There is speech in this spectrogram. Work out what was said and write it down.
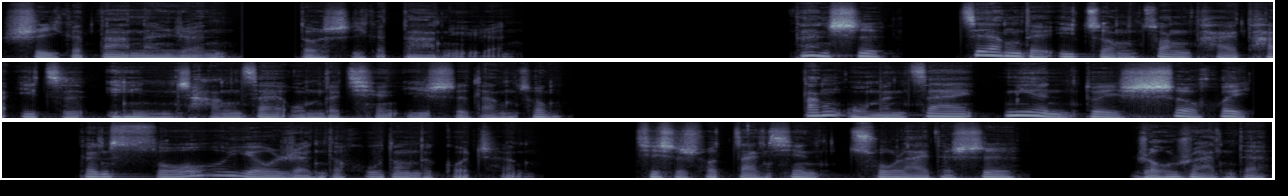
是一个大男人，都是一个大女人。但是这样的一种状态，它一直隐藏在我们的潜意识当中。当我们在面对社会跟所有人的互动的过程，其实所展现出来的是柔软的、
